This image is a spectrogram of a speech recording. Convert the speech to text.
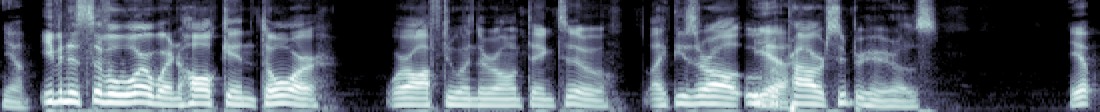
Yeah. Even in Civil War, when Hulk and Thor were off doing their own thing too. Like these are all Yeah. uber powered superheroes. Yep.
